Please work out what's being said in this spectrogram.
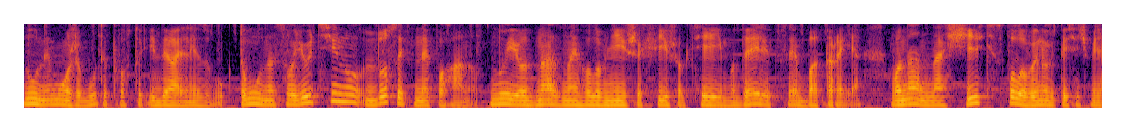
ну не може бути просто ідеальний звук. Тому на свою ціну досить непогано. Ну і одна з найголовніших фішок цієї моделі це батарея. Вона на 6,5 тисяч мАч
